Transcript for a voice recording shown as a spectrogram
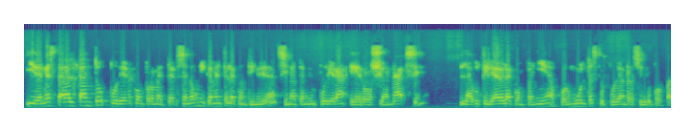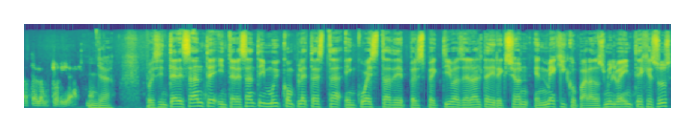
y de no estar al tanto pudiera comprometerse no únicamente la continuidad sino también pudiera erosionarse la utilidad de la compañía por multas que pudieran recibir por parte de la autoridad. Ya, pues interesante, interesante y muy completa esta encuesta de perspectivas de la alta dirección en México para 2020, Jesús.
